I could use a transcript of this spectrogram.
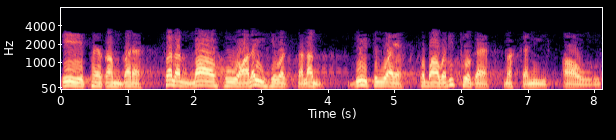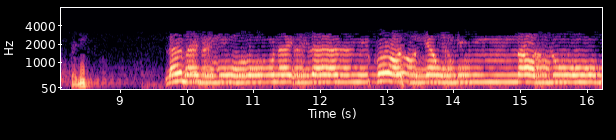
ای پیغمبره صلی الله علیه وسلم دوی ته وایه په باوري توګه مخکنی او وروستنی لمجموعون إلى ميقات يوم معلوم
